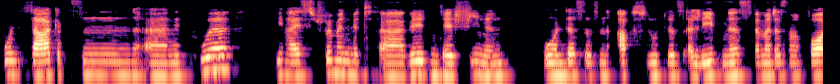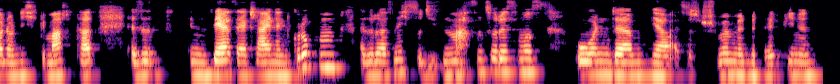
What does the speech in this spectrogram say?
und da gibt's ein, äh, eine Tour, die heißt Schwimmen mit äh, wilden Delfinen. Und das ist ein absolutes Erlebnis, wenn man das noch vorher noch nicht gemacht hat. Es ist in sehr, sehr kleinen Gruppen. Also du hast nicht so diesen Massentourismus. Und ähm, ja, also Schwimmen mit Delfinen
